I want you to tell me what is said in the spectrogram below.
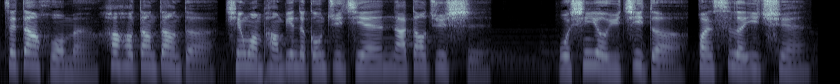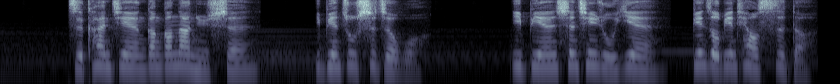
在大伙们浩浩荡荡的前往旁边的工具间拿道具时，我心有余悸的环视了一圈，只看见刚刚那女生一边注视着我，一边身轻如燕，边走边跳似的，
